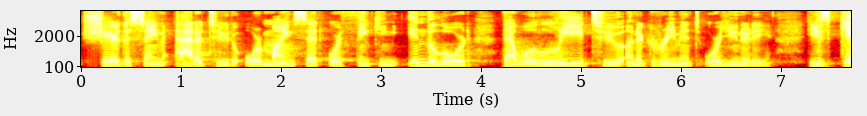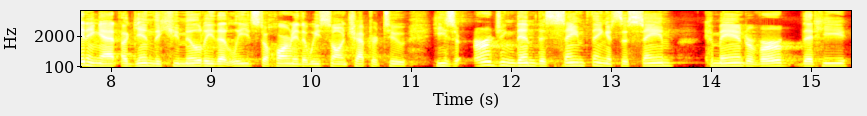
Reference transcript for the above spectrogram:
share the same attitude or mindset or thinking in the Lord that will lead to an agreement or unity. He's getting at, again, the humility that leads to harmony that we saw in chapter 2. He's urging them the same thing. It's the same command or verb that he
